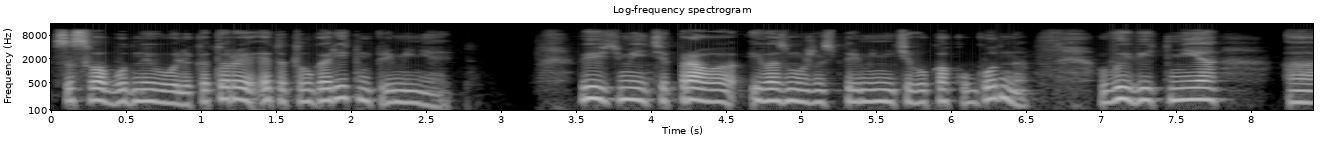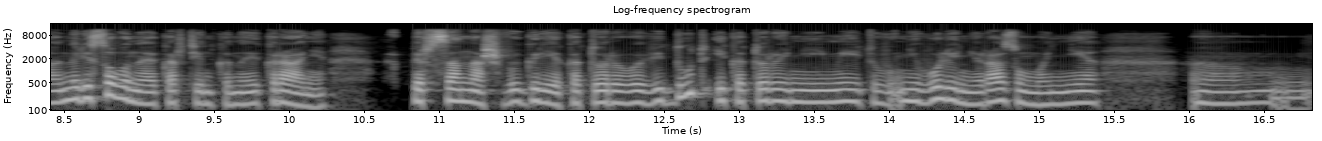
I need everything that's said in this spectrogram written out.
со свободной волей, который этот алгоритм применяет. Вы ведь имеете право и возможность применить его как угодно. Вы ведь не нарисованная картинка на экране, персонаж в игре, которого ведут и который не имеет ни воли, ни разума, ни Э,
